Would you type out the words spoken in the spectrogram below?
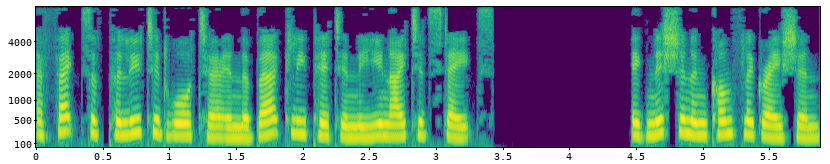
Effects of polluted water in the Berkeley Pit in the United States. Ignition and conflagration,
